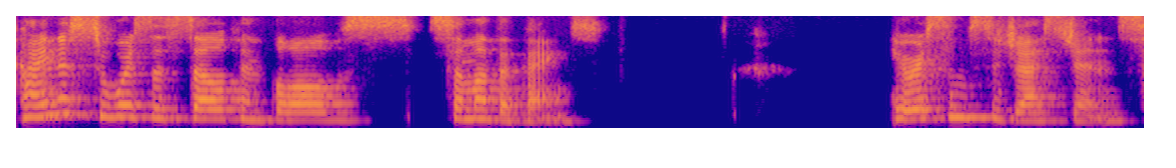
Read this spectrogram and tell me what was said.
Kindness towards the self involves some other things. Here are some suggestions.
